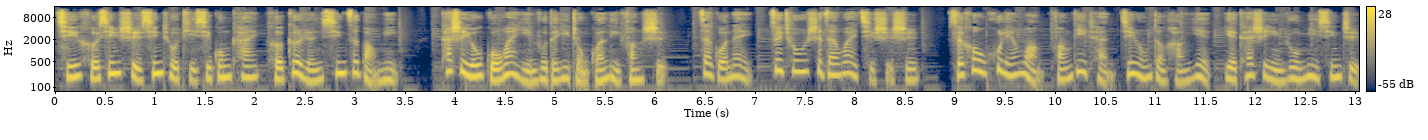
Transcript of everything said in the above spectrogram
其核心是薪酬体系公开和个人薪资保密。它是由国外引入的一种管理方式，在国内最初是在外企实施，随后互联网、房地产、金融等行业也开始引入密薪制。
